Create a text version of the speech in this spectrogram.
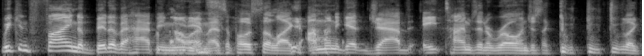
we can find a bit of a happy medium as opposed to like I'm gonna get jabbed eight times in a row and just like do do do like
